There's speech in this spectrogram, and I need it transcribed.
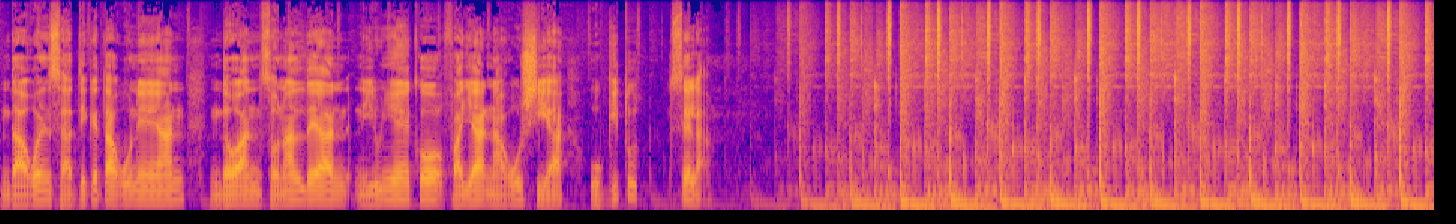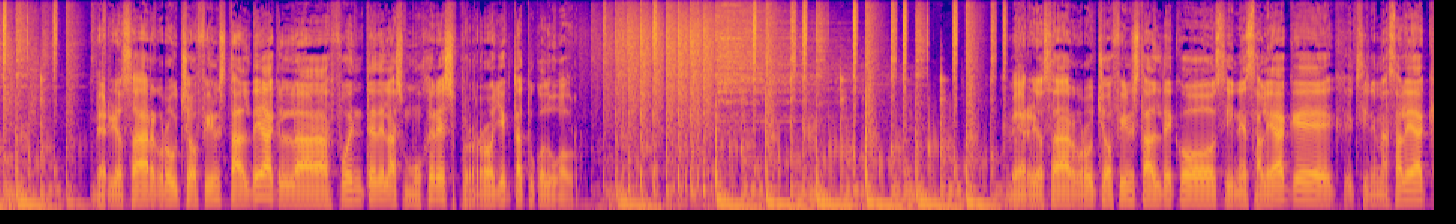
dagoen zatik eta gunean doan zonaldean niruñeko falla nagusia ukitu zela. Berriozar Groucho Films taldeak la fuente de las mujeres proiektatuko du gaur. Berriozar Groucho Films taldeko zinezaleak, zinemazaleak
